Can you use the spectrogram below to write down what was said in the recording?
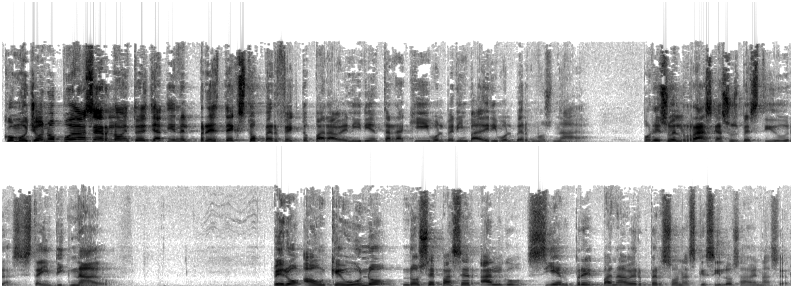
Como yo no puedo hacerlo, entonces ya tiene el pretexto perfecto para venir y entrar aquí y volver a invadir y volvernos nada. Por eso él rasga sus vestiduras, está indignado. Pero aunque uno no sepa hacer algo, siempre van a haber personas que sí lo saben hacer.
